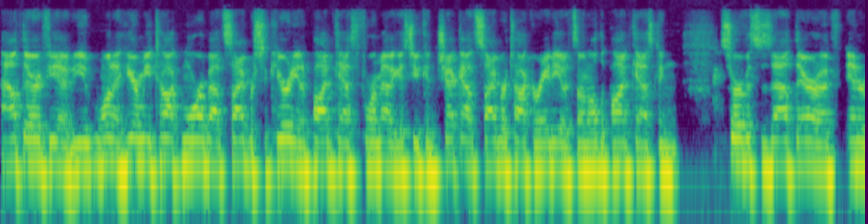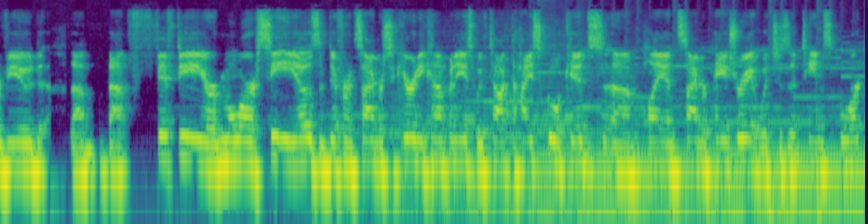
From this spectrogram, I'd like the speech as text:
out there. If you, if you want to hear me talk more about cybersecurity in a podcast format, I guess you can check out Cyber Talk Radio. It's on all the podcasting services out there. I've interviewed uh, about 50 or more CEOs of different cybersecurity companies. We've talked to high school kids um, playing Cyber Patriot, which is a team sport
